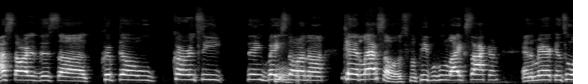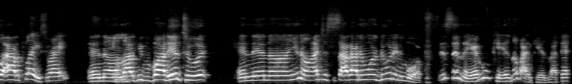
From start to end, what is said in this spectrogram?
I started this uh cryptocurrency thing based Hmm. on uh Ted Lasso. It's for people who like soccer and Americans who are out of place, right? And uh, a Mhm. lot of people bought into it. And then uh, you know, I just decided I didn't want to do it anymore. It's in there. Who cares? Nobody cares about that.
